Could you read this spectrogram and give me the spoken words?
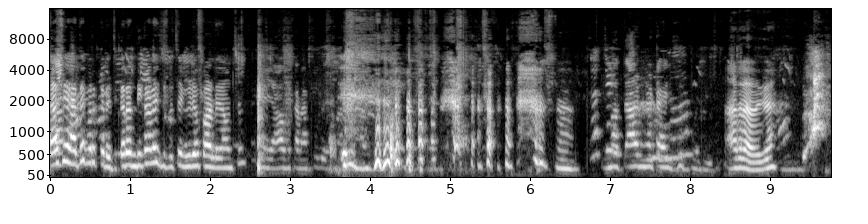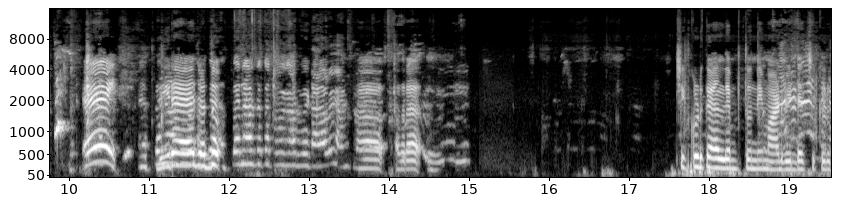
कासे हाते पर అదరా. చిక్కుడుకాయలు తెంపుతుంది మాడిబిడ్డ చిక్కుడు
